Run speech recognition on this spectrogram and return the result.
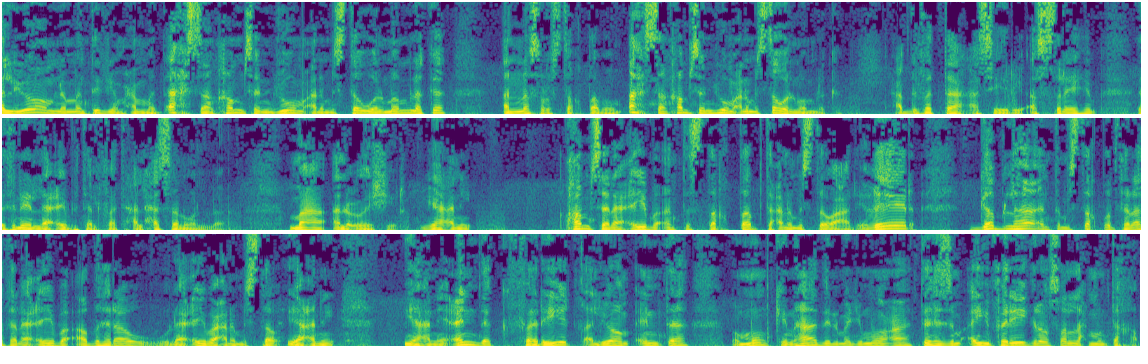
اليوم لما تجي محمد أحسن خمسة نجوم على مستوى المملكة النصر استقطبهم. أحسن خمسة نجوم على مستوى المملكة. عبد الفتاح عسيري الصليهم اثنين لاعيبه الفتح الحسن ولا مع العويشير. يعني خمسة لعيبة أنت استقطبت على مستوى عالي. غير قبلها أنت مستقطب ثلاثة لعيبة أظهرة ولعيبة على مستوى يعني يعني عندك فريق اليوم انت ممكن هذه المجموعة تهزم أي فريق لو صلح منتخب.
